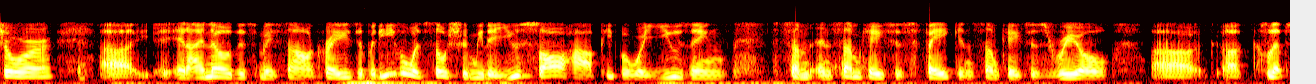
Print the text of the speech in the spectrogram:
sure. Uh, and I know this may sound crazy, but even with social media, you saw how people were using some, in some cases, fake, in some cases, real uh, uh, clips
